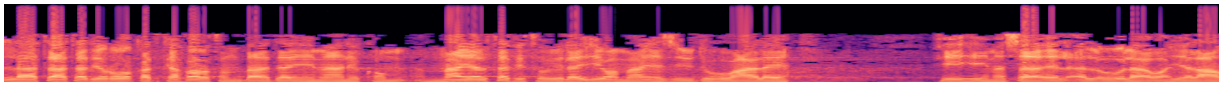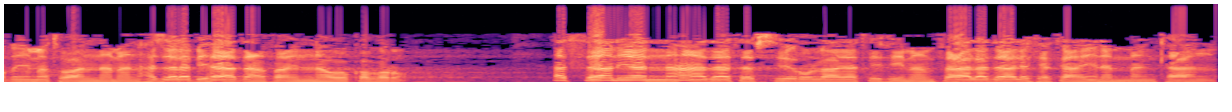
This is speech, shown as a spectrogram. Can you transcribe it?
لا تعتذروا قد كفرتم بعد إيمانكم. ما يلتفت إليه وما يزيده عليه. فيه مسائل الأولى وهي العظيمة أن من هزل بهذا فإنه كفر. الثاني أن هذا تفسير الآية في من فعل ذلك كائنا من كان.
